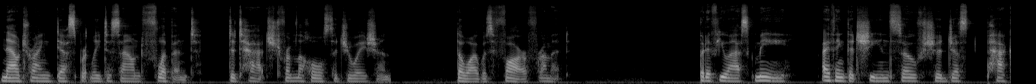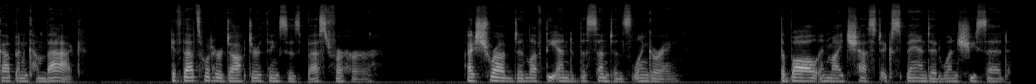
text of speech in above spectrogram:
now trying desperately to sound flippant, detached from the whole situation. though I was far from it. But if you ask me, I think that she and Soph should just pack up and come back. If that's what her doctor thinks is best for her. I shrugged and left the end of the sentence lingering. The ball in my chest expanded when she said,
